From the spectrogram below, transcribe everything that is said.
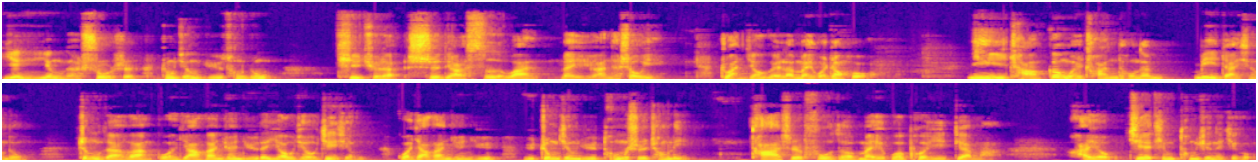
印映的数时，中情局从中提取了十点四万美元的收益，转交给了美国政府。一场更为传统的密战行动正在按国家安全局的要求进行。国家安全局与中情局同时成立，它是负责美国破译电码，还有接听通讯的机构。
